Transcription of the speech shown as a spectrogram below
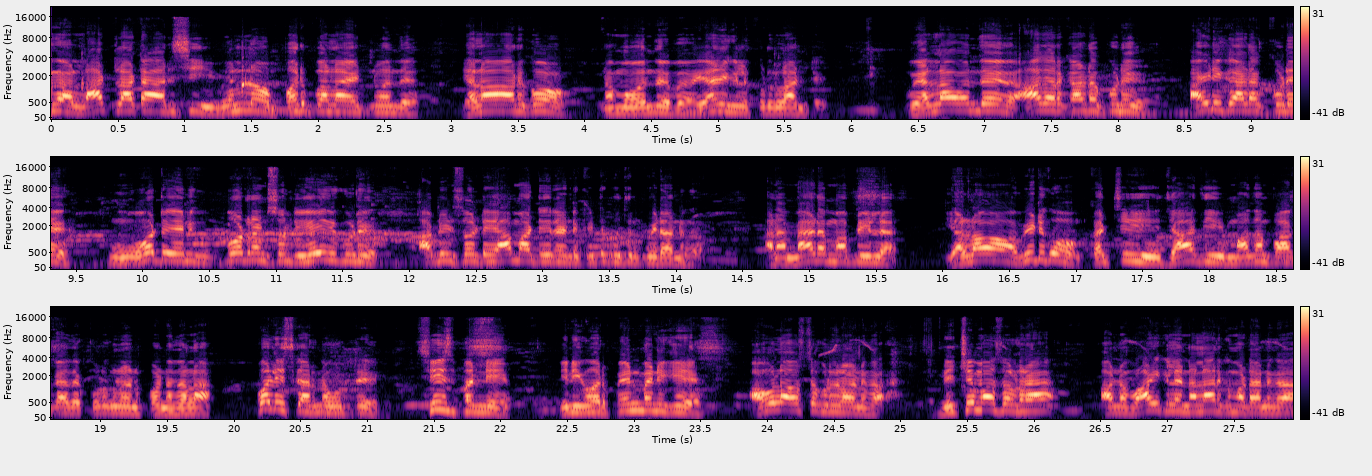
நாங்கள் லாட் லாட்டாக அரிசி வெள்ளம் பருப்பெல்லாம் எடுத்துன்னு வந்து எல்லாருக்கும் நம்ம வந்து இப்போ ஏழைங்களுக்கு கொடுக்கலான்ட்டு. எல்லாம் வந்து ஆதார் கார்டை கொடு ஐடி கார்டை கொடு உன் ஓட்டு எனக்கு போடுறேன்னு சொல்லிட்டு எழுதி கொடு அப்படின்னு சொல்லிட்டு ஏமாட்டி ரெண்டு கிட்டு கொடுத்துட்டு போயிட்டானுங்க. ஆனால் மேடம் அப்படி இல்லை. எல்லா வீட்டுக்கும் கட்சி ஜாதி மதம் பார்க்காத கொடுக்கணும்னு பண்ணதெல்லாம் போலீஸ்காரனை விட்டு சீஸ் பண்ணி இன்றைக்கி ஒரு பெண்மணிக்கு அவ்வளோ அவஸ்தை கொடுக்குறானுங்க. நிச்சயமாக சொல்கிறேன் அவனை வாழ்க்கையில் நல்லா இருக்க மாட்டானுங்க.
